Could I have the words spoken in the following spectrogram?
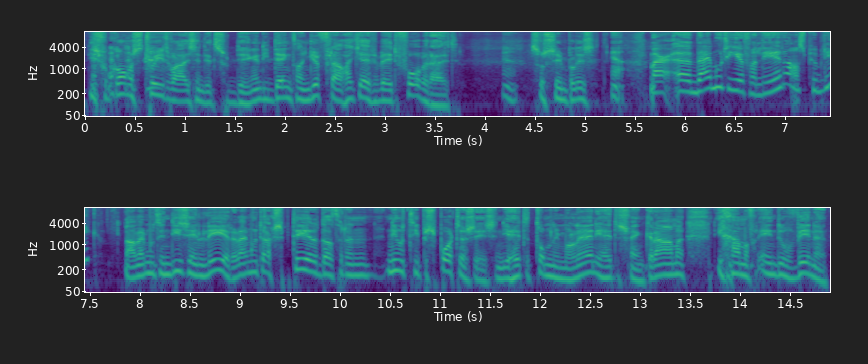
is voorkomen streetwise in dit soort dingen. Die denkt dan, juffrouw, had je even beter voorbereid. Ja. Zo simpel is het. Ja. Maar uh, wij moeten hiervan leren als publiek? Nou, wij moeten in die zin leren. Wij moeten accepteren dat er een nieuw type sporters is. En die heet Tom Dumoulin, die heet Sven Kramer. Die gaan maar voor één doel winnen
